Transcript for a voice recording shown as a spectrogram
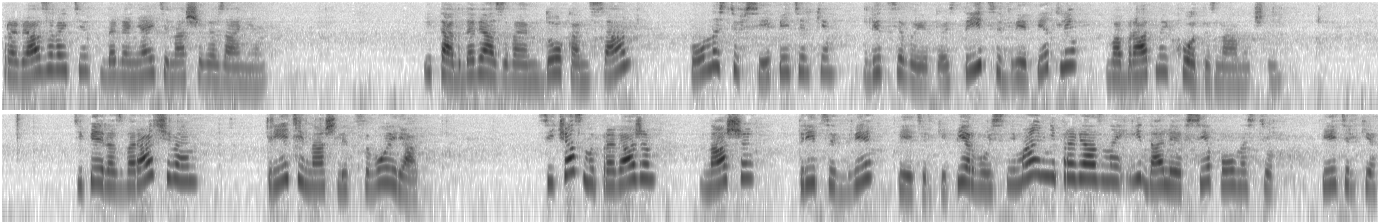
провязывайте, догоняйте наше вязание. Итак, довязываем до конца полностью все петельки лицевые, то есть 32 петли в обратный ход изнаночный. Теперь разворачиваем третий наш лицевой ряд. Сейчас мы провяжем наши 32 петельки. Первую снимаем не провязанной и далее все полностью петельки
